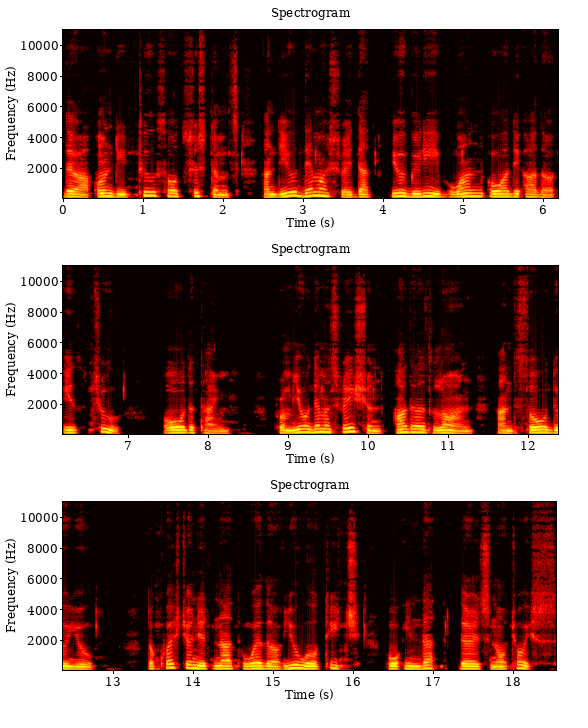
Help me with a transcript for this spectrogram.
There are only two thought systems, and you demonstrate that you believe one or the other is true all the time. From your demonstration, others learn, and so do you. The question is not whether you will teach, for in that there is no choice.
